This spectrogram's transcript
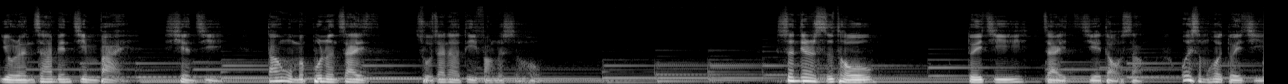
有人在那边敬拜献祭，当我们不能再处在那个地方的时候，圣殿的石头堆积在街道上，为什么会堆积？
